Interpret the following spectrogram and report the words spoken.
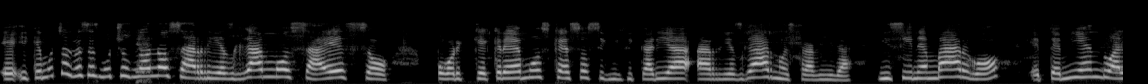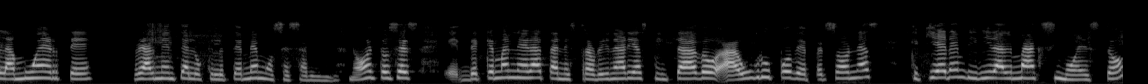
eh, y que muchas veces muchos no nos arriesgamos a eso porque creemos que eso significaría arriesgar nuestra vida. Y sin embargo, temiendo a la muerte, realmente a lo que le tememos es a vivir, ¿no? Entonces, eh, ¿de qué manera tan extraordinaria has pintado a un grupo de personas que quieren vivir al máximo esto?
